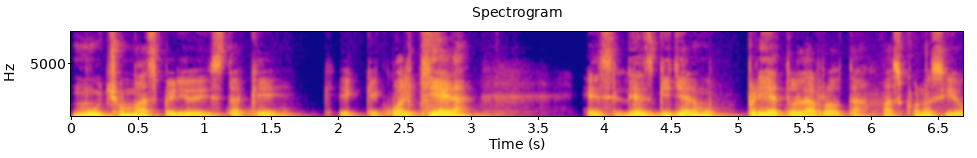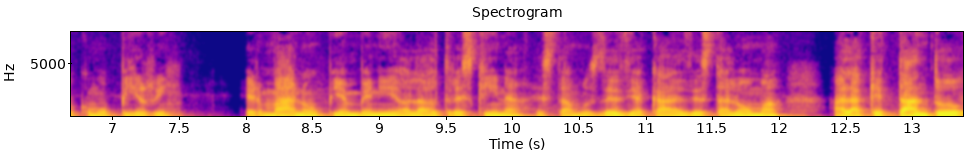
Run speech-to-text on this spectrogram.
mucho más periodista que, que, cualquiera, es, es Guillermo Prieto Larrota, más conocido como Pirri. Hermano, bienvenido a la otra esquina. Estamos desde acá, desde esta loma, a la que tanto,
